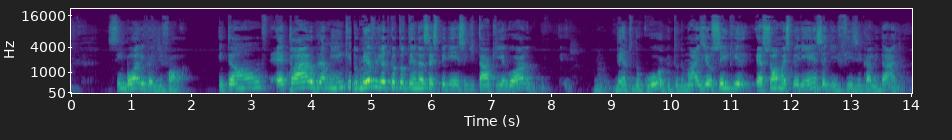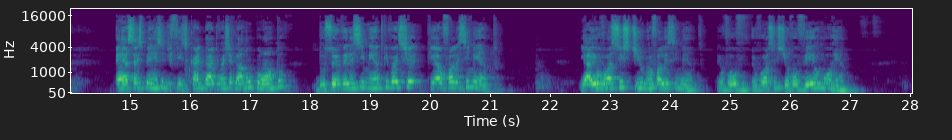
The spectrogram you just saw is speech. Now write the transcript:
simbólica de falar. Então, é claro para mim que do mesmo jeito que eu estou tendo essa experiência de estar tá aqui agora, dentro do corpo e tudo mais, e eu sei que é só uma experiência de fisicalidade, essa experiência de fisicalidade vai chegar num ponto do seu envelhecimento que vai que é o falecimento. E aí eu vou assistir o meu falecimento. Eu vou eu vou assistir, eu vou ver eu morrendo.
